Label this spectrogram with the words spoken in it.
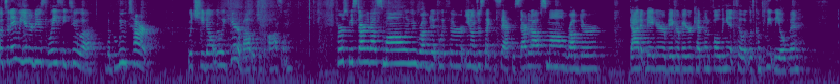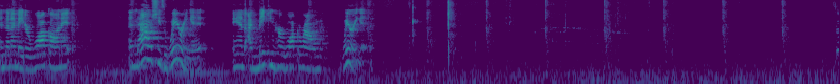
So today we introduced Lacey to uh, the blue tarp, which she don't really care about, which is awesome. First we started out small and we rubbed it with her, you know, just like the sack. We started off small, rubbed her, got it bigger, bigger, bigger, kept unfolding it till it was completely open. And then I made her walk on it. And now she's wearing it and I'm making her walk around wearing it.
